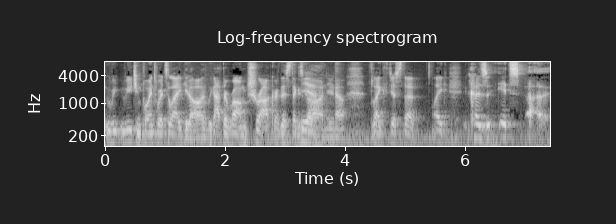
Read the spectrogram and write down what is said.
re- reaching points where it's like you know we got the wrong truck or this thing's Yeah. gone. You know, It's like just the like because it's uh,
